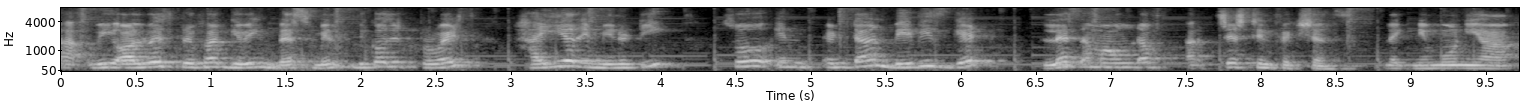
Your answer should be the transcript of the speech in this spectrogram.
uh, we always prefer giving breast milk because it provides higher immunity. So in in turn babies get less amount of uh, chest infections like pneumonia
